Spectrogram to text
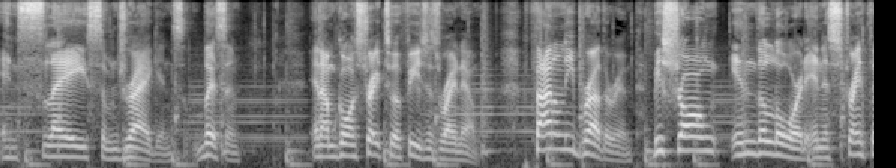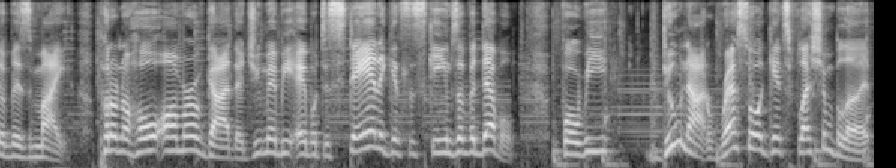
and slay some dragons. Listen, and I'm going straight to Ephesians right now. Finally, brethren, be strong in the Lord and the strength of his might. Put on the whole armor of God that you may be able to stand against the schemes of the devil. For we do not wrestle against flesh and blood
